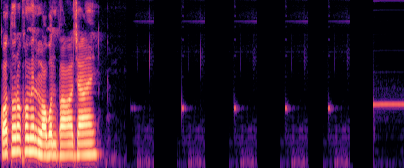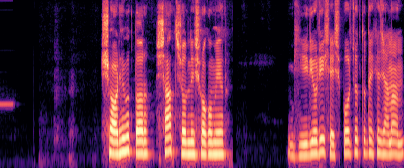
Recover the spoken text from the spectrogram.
কত রকমের লবণ পাওয়া যায়? সঠিক উত্তর সাতচল্লিশ রকমের। ভিডিওটি শেষ পর্যন্ত দেখে জানান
